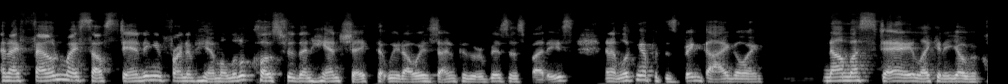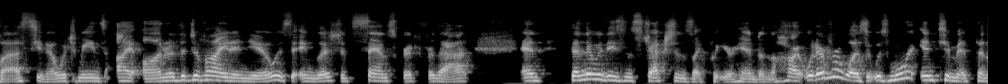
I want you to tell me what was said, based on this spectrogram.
And i found myself standing in front of him a little closer than handshake that we'd always done because we were business buddies. And i'm looking up at this big guy going namaste like in a yoga class you know which means i honor the divine in you is the english. It's sanskrit for that. And then there were these instructions like put your hand on the heart, whatever it was. It was more intimate than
